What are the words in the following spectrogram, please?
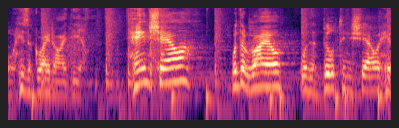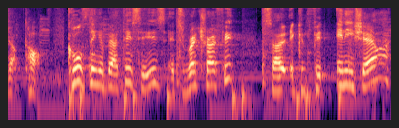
Well, here's a great idea. Hand shower with a rail with a built-in shower head up top. Cool thing about this is it's retrofit, so it can fit any shower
